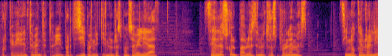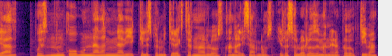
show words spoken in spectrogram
porque evidentemente también participan y tienen responsabilidad, sean los culpables de nuestros problemas, sino que en realidad pues nunca hubo nada ni nadie que les permitiera externarlos, analizarlos y resolverlos de manera productiva,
